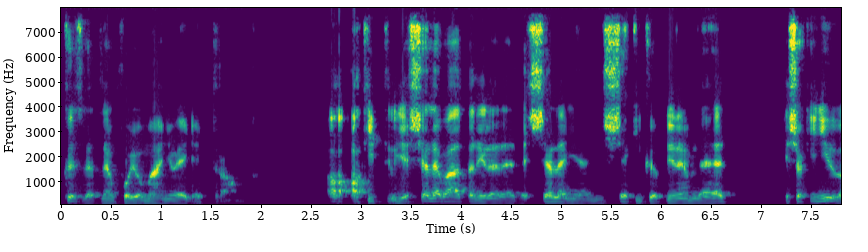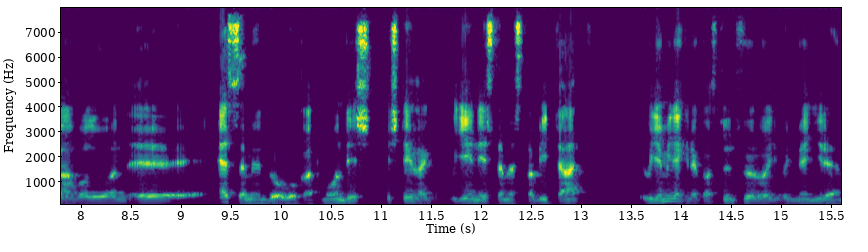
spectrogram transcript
közvetlen folyamánya egy, egy Trump, a, akit ugye se leváltani le lehet, se lenyelni, se kiköpni nem lehet, és aki nyilvánvalóan eszemen dolgokat mond, és, és tényleg, ugye én néztem ezt a vitát, ugye mindenkinek azt tűnt föl, hogy, hogy mennyire,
